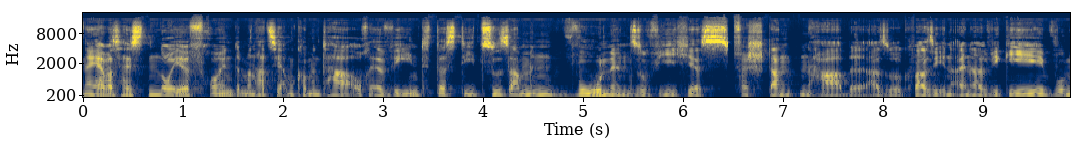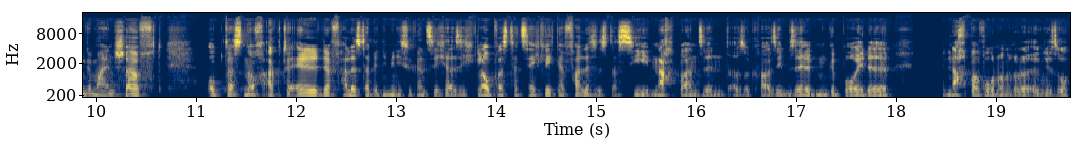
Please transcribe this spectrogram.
Naja, was heißt neue Freunde? Man hat es ja am Kommentar auch erwähnt, dass die zusammen wohnen, so wie ich es verstanden habe. Also quasi in einer WG-Wohngemeinschaft. Ob das noch aktuell der Fall ist, da bin ich mir nicht so ganz sicher. Also ich glaube, was tatsächlich der Fall ist, ist, dass sie Nachbarn sind, also quasi im selben Gebäude Nachbarwohnungen oder irgendwie so.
